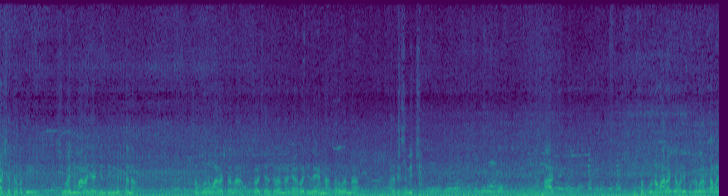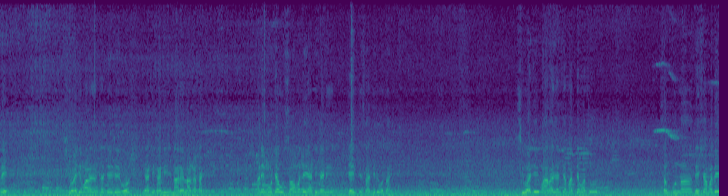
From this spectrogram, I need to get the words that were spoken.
आज छत्रपती शिवाजी महाराज या जयंतीनिमित्तानं संपूर्ण महाराष्ट्राला भुसावळ शहरकरांना जळगाव जिल्हा यांना सर्वांना हार्दिक शुभेच्छा. आज संपूर्ण महाराष्ट्रामध्ये पूर्ण भारतामध्ये शिवाजी महाराजांचा जय जय घोष या ठिकाणी नारे लागत आहे आणि मोठ्या उत्सवामध्ये या ठिकाणी जयंती साजरी होत आहे. शिवाजी महाराजांच्या माध्यमातून संपूर्ण देशामध्ये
